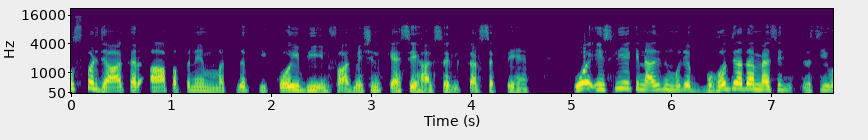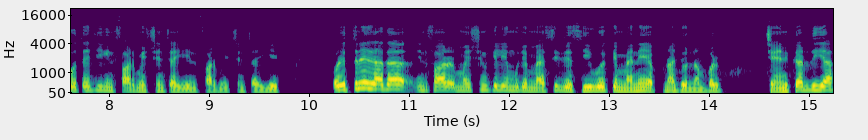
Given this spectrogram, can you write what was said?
उस पर जाकर आप अपने मतलब की कोई भी इंफॉर्मेशन कैसे हासिल कर सकते हैं? वो इसलिए कि नाजिन मुझे बहुत ज़्यादा मैसेज रिसीव होते हैं जी इन्फॉर्मेशन चाहिए इन्फॉर्मेशन चाहिए। और इतने ज़्यादा इन्फॉर्मेशन के लिए मुझे मैसेज रिसीव हुए कि मैंने अपना जो नंबर चेंज कर दिया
